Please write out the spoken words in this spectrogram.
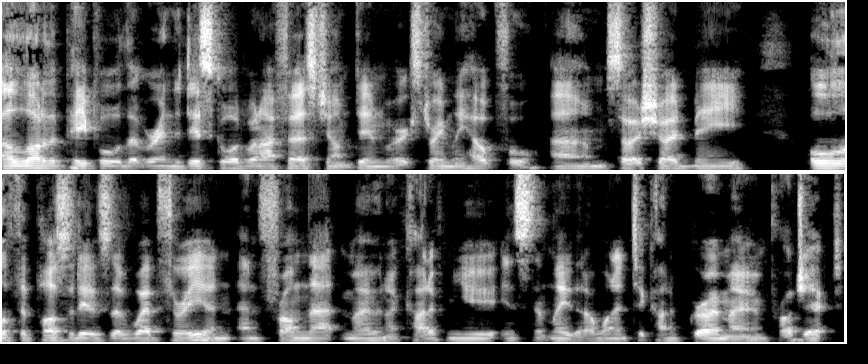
a lot of the people that were in the Discord when I first jumped in were extremely helpful. Um, so it showed me all of the positives of Web3. And, and from that moment, I kind of knew instantly that I wanted to kind of grow my own project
